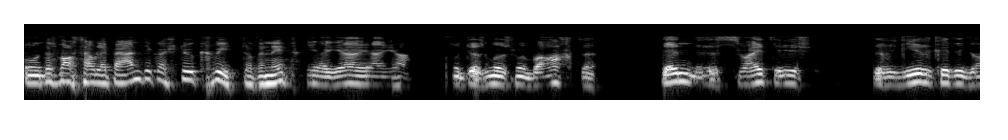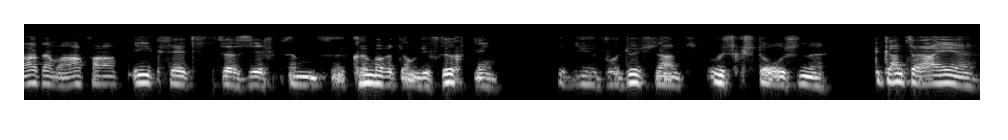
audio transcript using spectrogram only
Und das macht es auch lebendig ein Stück weit, oder nicht? Ja, ja, ja, ja. Und das muss man beachten. Denn das Zweite ist, die Regierung hätte gerade am Anfang eingesetzt, dass sie sich ähm, kümmert um die Flüchtlinge, die von Deutschland ausgestoßene. Die ganze Reihe,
